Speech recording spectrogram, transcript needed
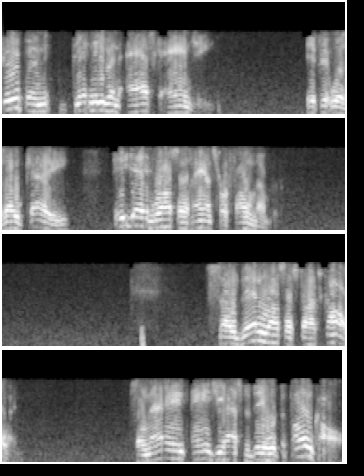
Skupin didn't even ask Angie if it was okay. He gave Russell Hantz her phone number. So then Russell starts calling. So now Angie has to deal with the phone calls.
